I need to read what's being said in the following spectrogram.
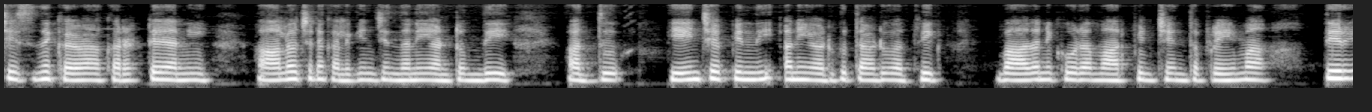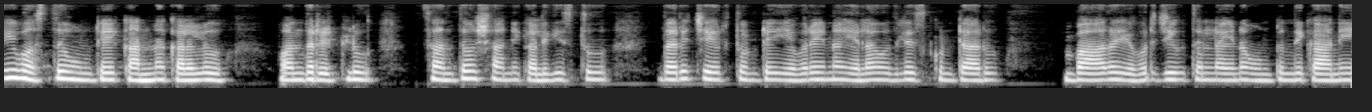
చేసింది క కరెక్టే అని ఆలోచన కలిగించిందని అంటుంది అద్దు. ఏం చెప్పింది అని అడుగుతాడు అద్విక్. బాధని కూడా మార్పించేంత ప్రేమ తిరిగి వస్తూ ఉంటే కన్న కలలు వంద రెట్లు సంతోషాన్ని కలిగిస్తూ దరి చేరుతుంటే ఎవరైనా ఎలా వదిలేసుకుంటారు? బాధ ఎవరి జీవితంలో అయినా ఉంటుంది కానీ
